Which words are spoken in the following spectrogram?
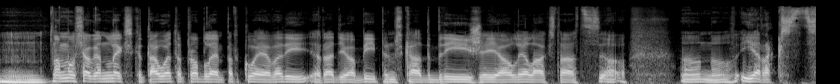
Mm. Nu, mums jau gan liekas, ka tā otra problēma, par ko jau arī radio bija pirms kāda brīža, jau lielāks tāds. Uh, nu, ieraksts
